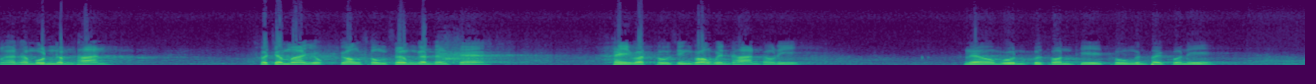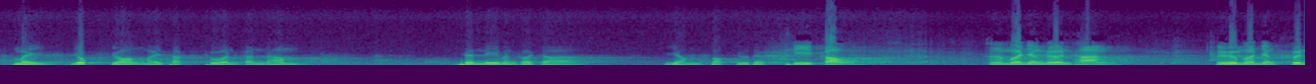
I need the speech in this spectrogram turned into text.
มาทำบุญทำทาน ก็จะมายกย่องส่งเสริมกันตั้งแต่ ให้วัตถุสิ่งของเป็นทานเท่านี้ แล้วบุญกุศลที่สูงกันไปกว่านี้ ไม่ยกย่องไม่ชักชวนกันทำเช่นนี้มันก็จะย่ำตอกอยู่แต่ที่เก่า เหมือนอยังเดินทาง หรือเหมือนอยังขึ้น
